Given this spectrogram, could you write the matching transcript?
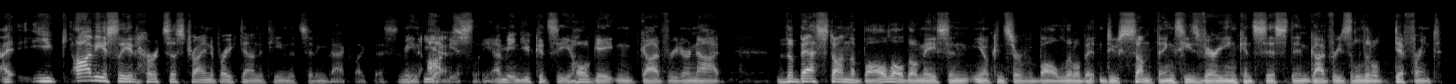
I you obviously it hurts us trying to break down a team that's sitting back like this. I mean, Yes. obviously. I mean, you could see Holgate and Godfrey are not the best on the ball, although Mason, you know, can serve the ball a little bit and do some things. He's very inconsistent. Godfrey's a little different.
